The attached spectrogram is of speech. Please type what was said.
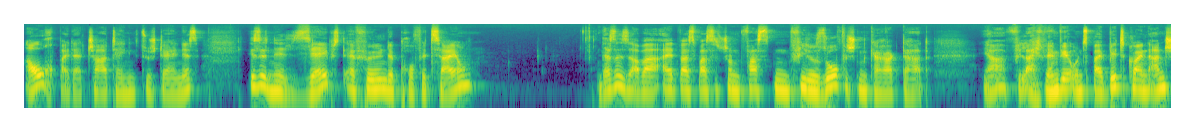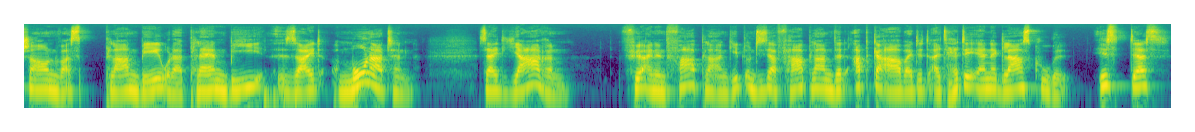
auch bei der Charttechnik zu stellen ist, ist es eine selbsterfüllende Prophezeiung? Das ist aber etwas, was schon fast einen philosophischen Charakter hat. Ja, vielleicht, wenn wir uns bei Bitcoin anschauen, was Plan B oder Plan B seit Monaten, seit Jahren für einen Fahrplan gibt und dieser Fahrplan wird abgearbeitet, als hätte er eine Glaskugel. Ist das,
